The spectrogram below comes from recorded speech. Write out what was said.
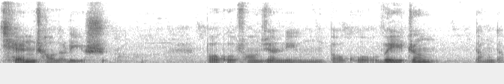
前朝的历史，包括房玄龄，包括魏征。等等。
